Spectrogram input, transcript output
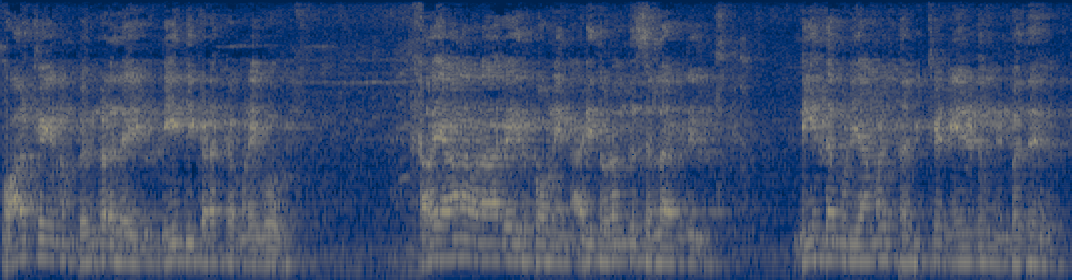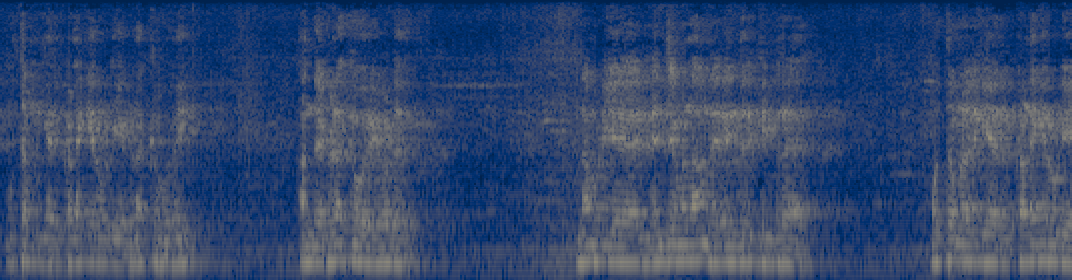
வாழ்க்கை எனும் பெருங்கடலை நீந்தி கடக்க முனைவோர் கலையானவனாக இருப்பவனின் அடி தொடர்ந்து செல்லாவிடில் நீந்த முடியாமல் தவிக்க நேரிடும் என்பது முத்தமிழர் கலைஞருடைய விளக்க உரை. அந்த விளக்க உரையோடு நம்முடைய நெஞ்சமெல்லாம் நிறைந்திருக்கின்ற முத்தமிழறிஞர் கலைஞருடைய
